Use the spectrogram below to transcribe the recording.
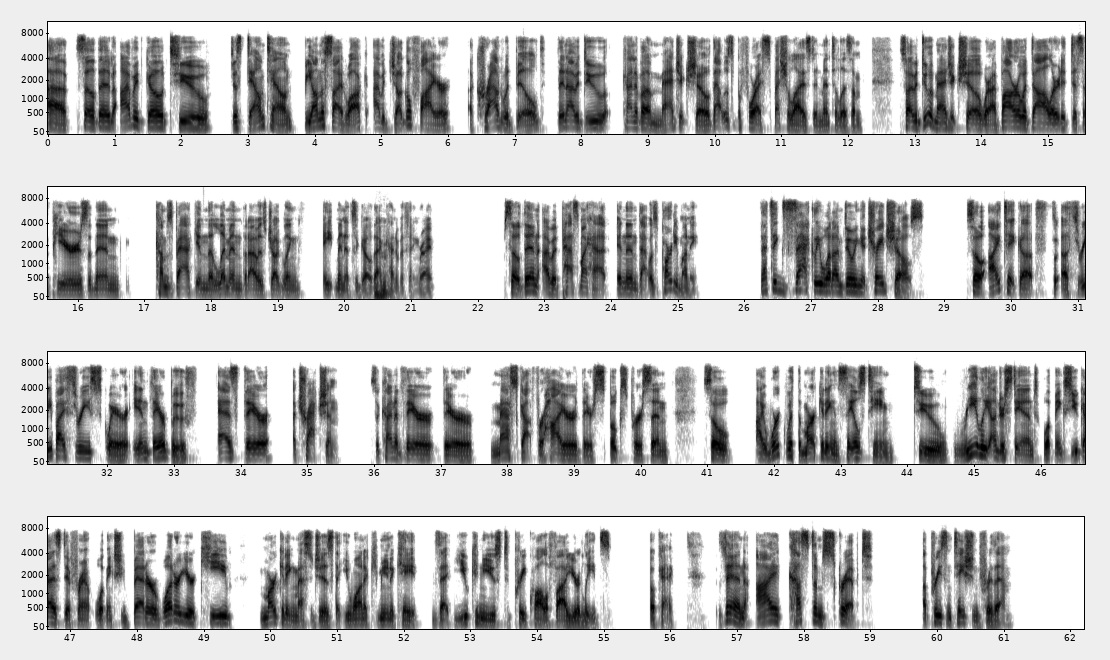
Uh, so then I would go to just downtown, be on the sidewalk. I would juggle fire. A crowd would build. Then I would do kind of a magic show. That was before I specialized in mentalism. So I would do a magic show where I borrow a dollar, it disappears, and then comes back in the lemon that I was juggling eight minutes ago, that mm-hmm. kind of a thing, right? So then I would pass my hat, and then that was party money. That's exactly what I'm doing at trade shows. So I take up a three by three square in their booth as their attraction. So kind of their their mascot for hire, their spokesperson. So I work with the marketing and sales team to really understand what makes you guys different, what makes you better, what are your key marketing messages that you want to communicate that you can use to pre qualify your leads. Okay. Then I custom script a presentation for them.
